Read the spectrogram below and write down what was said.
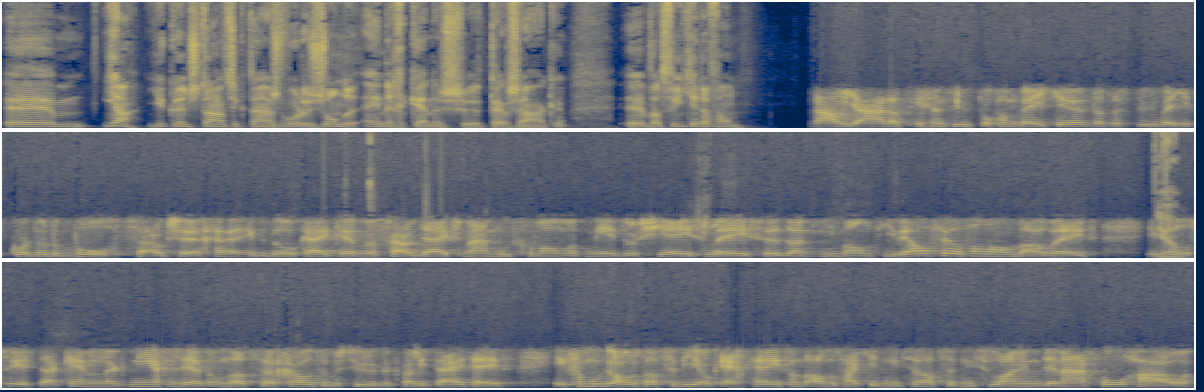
Um, ja, je kunt staatssecretaris worden zonder enige kennis uh, ter zake. Uh, wat vind je daarvan? Nou ja, dat is natuurlijk toch een beetje, dat is natuurlijk een beetje kort door de bocht, zou ik zeggen. Ik bedoel, kijk, eh, mevrouw Dijksma moet gewoon wat meer dossiers lezen dan iemand die wel veel van landbouw weet. Ja. ze is daar kennelijk neergezet omdat ze grote bestuurlijke kwaliteit heeft. Ik vermoed overigens dat ze die ook echt heeft, want anders had, je het niet, had ze het niet zo lang in Den Haag volgehouden.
